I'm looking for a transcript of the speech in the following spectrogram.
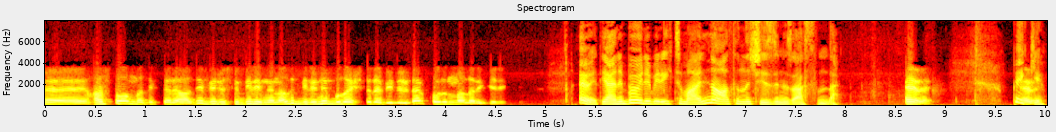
E, hasta olmadıkları halde virüsü birinden alıp birine bulaştırabilirler. Korunmaları gerekiyor. Evet yani böyle bir ihtimalin altını çizdiniz aslında. Evet. Peki evet.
